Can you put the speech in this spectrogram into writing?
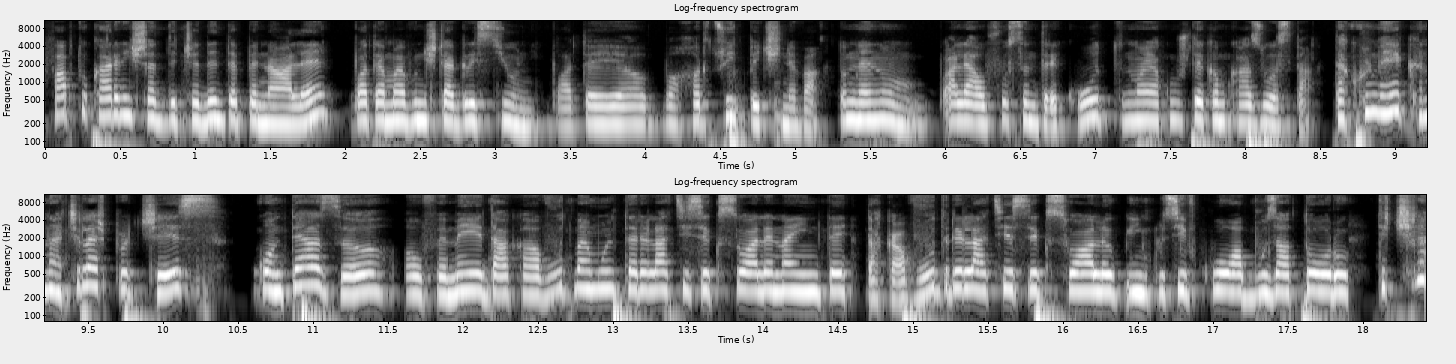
faptul că are niște antecedente penale, poate a mai avut niște agresiuni, poate a hărțuit pe cineva. Domne, nu, alea au fost în trecut, noi acum judecăm cazul ăsta. Dar culmea e că în același proces Contează o femeie dacă a avut mai multe relații sexuale înainte, dacă a avut relație sexuală inclusiv cu abuzatorul. De ce la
